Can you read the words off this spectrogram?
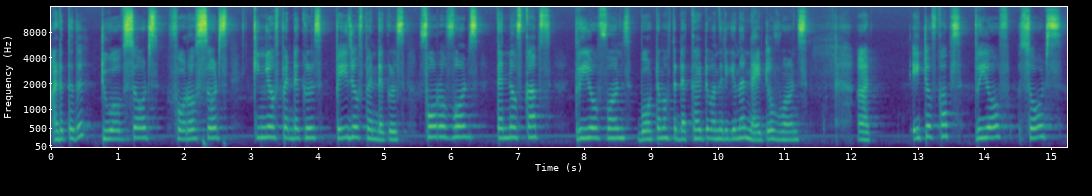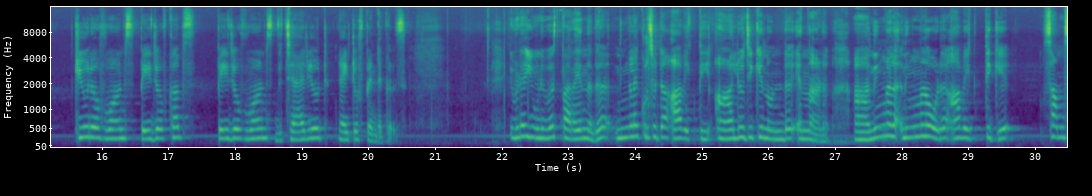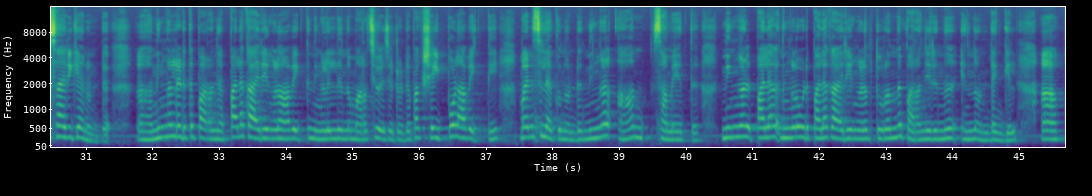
അടുത്തത് two of swords four of swords king of pentacles page of pentacles four of wands ten of cups three of wands bottom of the ഡെക്കായിട്ട് വന്നിരിക്കുന്ന knight of wands eight of cups three of swords queen of wands page of cups page of wands the chariot knight of pentacles ഇവിടെ universe പറയുന്നത് നിങ്ങളെക്കുറിച്ചിട്ട് ആ വ്യക്തി ആലോചിക്കുന്നുണ്ട് എന്നാണ്. നിങ്ങൾ നിങ്ങളോട് ആ വ്യക്തിക്ക് സംസാരിക്കാനുണ്ട്. നിങ്ങളുടെ അടുത്ത് പറഞ്ഞ പല കാര്യങ്ങളും ആ വ്യക്തി നിങ്ങളിൽ നിന്ന് മറച്ചു വെച്ചിട്ടുണ്ട്. പക്ഷേ ഇപ്പോൾ ആ വ്യക്തി മനസ്സിലാക്കുന്നുണ്ട് നിങ്ങൾ ആ സമയത്ത് നിങ്ങൾ പല നിങ്ങളോട് പല കാര്യങ്ങളും തുറന്ന് പറഞ്ഞിരുന്നു എന്നുണ്ടെങ്കിൽ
